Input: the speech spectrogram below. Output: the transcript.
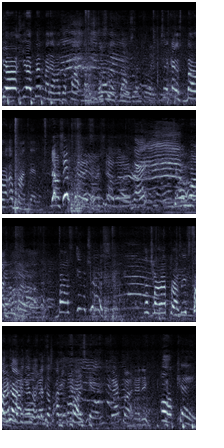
Your your grandmother has a partner, which is her husband. So you can just borrow a man then. Right? So one. Borrow even chairs. Just borrow a purse. It's fun you're having, you know, you're just having fun. Okay.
